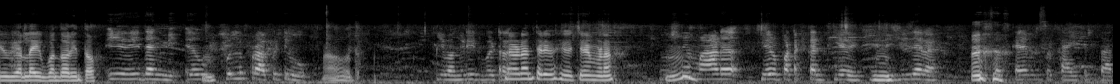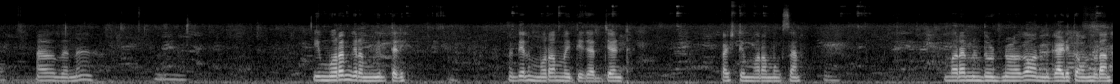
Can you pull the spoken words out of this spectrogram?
ಇವೆಲ್ಲ ಈಗ ಬಂದವ್ರು ಇಂಥವು. ಇದು ಅಂಗಡಿ. ಫುಲ್ ಪ್ರಾಫಿಟ್ ಇವು. ಹೌದು. ಇವ್ ಅಂಗಡಿ ಇಟ್ಬಿಟ್ರ. ನೋಡಂತೇಳಿ ಯೋಚನೆ ಮಾಡೋಣ. ಮಾಡ. ಹೇಳು ಪಟಕ್ ಅಂತ ಹೇಳಿ. ಸಬ್ಸ್ಕ್ರೈಬರ್ಸ್ ಕಾಯ್ತಿರ್ತಾರೆ. ಹೌದನ? ಈ ಮೊರಮ್ ಗಿರಮ್ ಮುಗಿಲ್ತಡಿ ಅದೇನು ಮೊರಮ್ ಐತಿ ಈಗ ಅರ್ಜೆಂಟ್ ಫಸ್ಟ್ ಮೊರ ಮುಗ್ಸಾನ ಮೊರಮಿನ ದುಡ್ಡಿನೊಳಗೆ ಒಂದು ಗಾಡಿ ತೊಗೊಂಡ್ಬಿಡೋಣ.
